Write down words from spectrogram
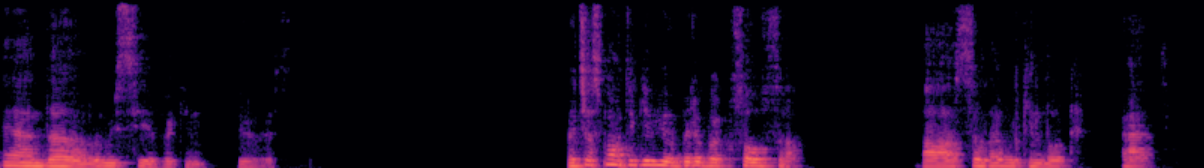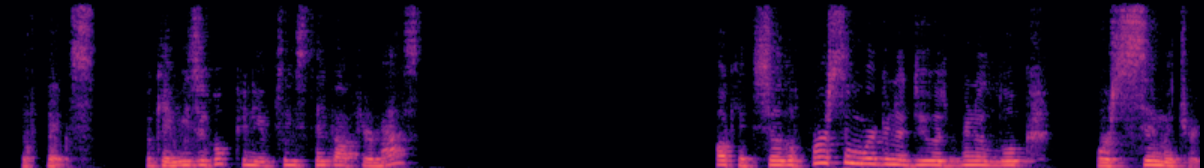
and uh, let me see if we can do this. I just want to give you a bit of a close up uh, so that we can look at the face. Okay, Mizuho, can you please take off your mask? Okay, so the first thing we're going to do is we're going to look for symmetry,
